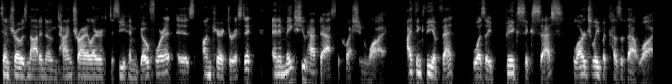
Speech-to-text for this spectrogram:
Centro is not a known time trialer. To see him go for it is uncharacteristic, and it makes you have to ask the question why. I think the event was a big success largely because of that why.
